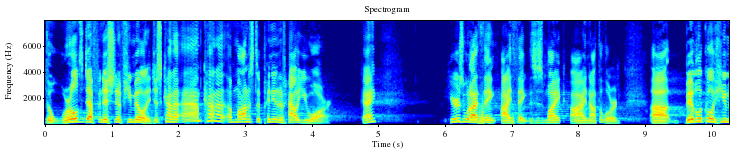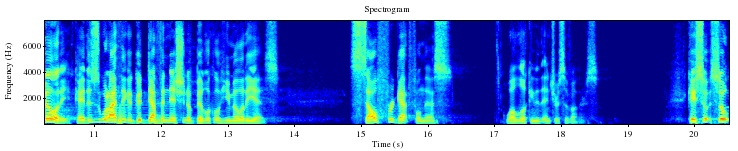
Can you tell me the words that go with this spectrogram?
the world's definition of humility. Just kind of, I'm kind of a modest opinion of how you are. Okay? Here's what I think. I think, this is Mike, I, not the Lord. Uh, biblical humility. Okay, this is what I think a good definition of biblical humility is self forgetfulness while looking to the interests of others. Okay, so, so,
